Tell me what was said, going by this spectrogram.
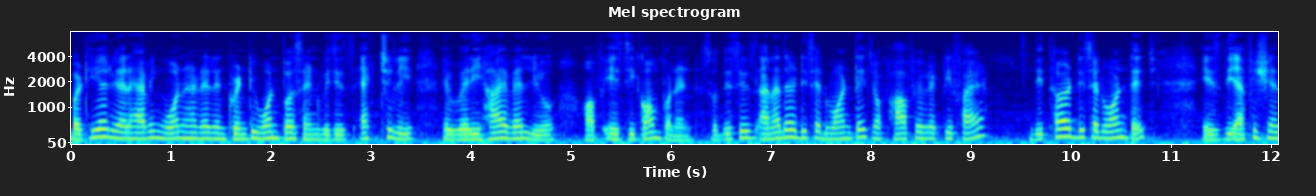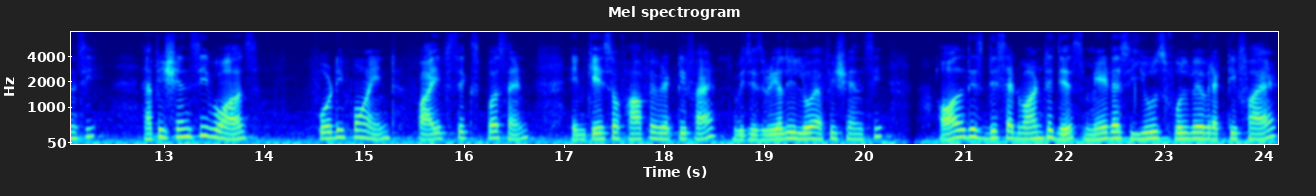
but here we are having 121% which is actually a very high value of AC component. So this is another disadvantage of half wave rectifier. The third disadvantage is the efficiency. Efficiency was 40.56% in case of half wave rectifier which is really low efficiency. All these disadvantages made us use full wave rectifier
